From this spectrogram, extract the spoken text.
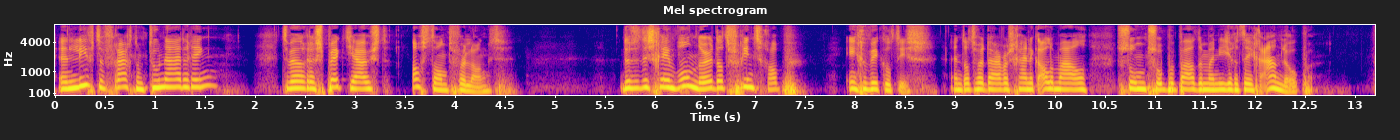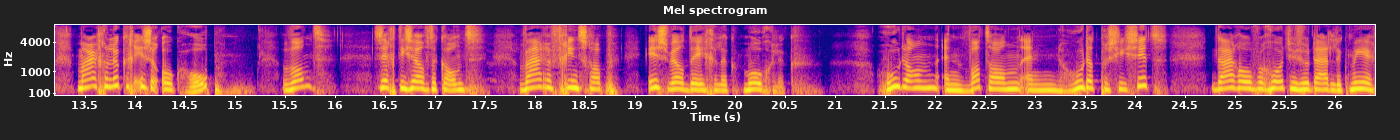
En liefde vraagt om toenadering, terwijl respect juist afstand verlangt. Dus het is geen wonder dat vriendschap ingewikkeld is. En dat we daar waarschijnlijk allemaal soms op bepaalde manieren tegenaan lopen. Maar gelukkig is er ook hoop. Want, zegt diezelfde kant, ware vriendschap is wel degelijk mogelijk. Hoe dan en wat dan en hoe dat precies zit, daarover hoort u zo dadelijk meer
